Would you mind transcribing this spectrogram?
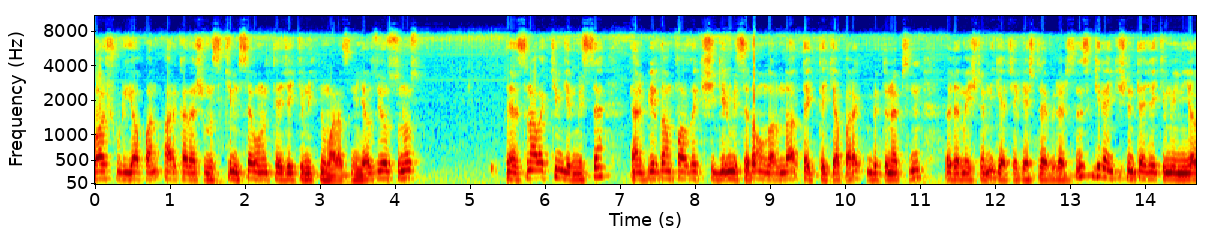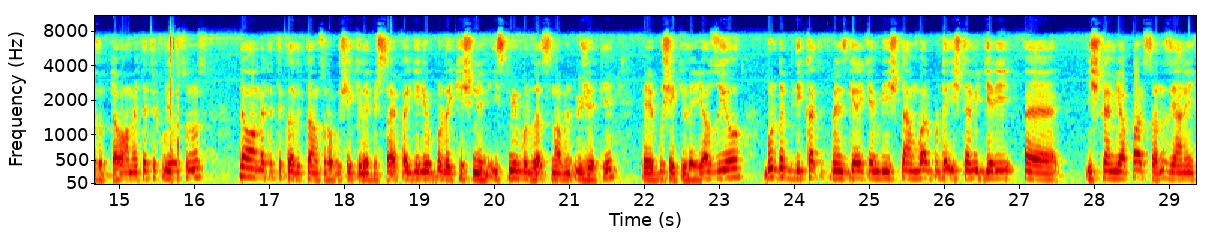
başvuru yapan arkadaşımız kimse onun TC kimlik numarasını yazıyorsunuz. E, sınava kim girmişse yani birden fazla kişi girmişse de onların da tek tek yaparak bütün hepsinin ödeme işlemini gerçekleştirebilirsiniz. Giren kişinin TC kimliğini yazıp devam ete tıklıyorsunuz. Devam ete tıkladıktan sonra bu şekilde bir sayfa geliyor. Burada kişinin ismi, burada sınavın ücreti e, bu şekilde yazıyor. Burada bir dikkat etmeniz gereken bir işlem var. Burada işlemi geri e, işlem yaparsanız yani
